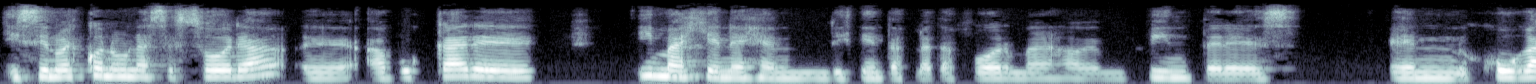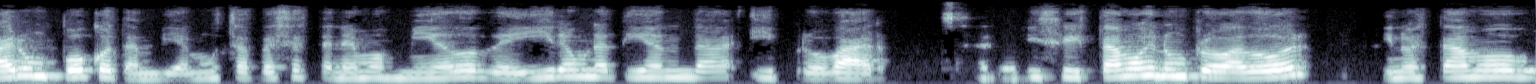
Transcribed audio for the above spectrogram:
y si no es con una asesora, eh, a buscar eh, imágenes en distintas plataformas, en Pinterest, en jugar un poco también. Muchas veces tenemos miedo de ir a una tienda y probar. Y si estamos en un probador y no estamos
